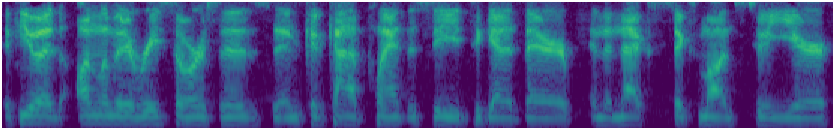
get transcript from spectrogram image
if you had unlimited resources and could kind of plant the seed to get it there in the next six months to a year,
